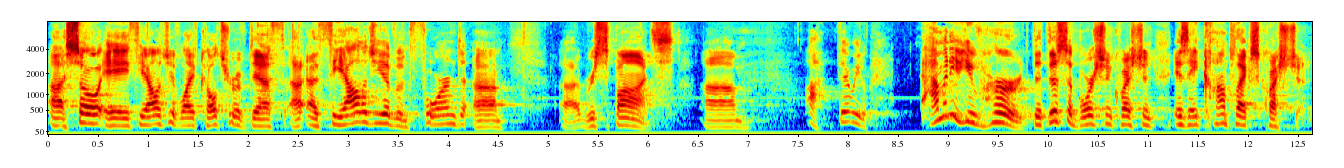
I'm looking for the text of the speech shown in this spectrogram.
uh, so a theology of life, culture of death, a theology of informed um, uh, response. Um, ah, there we go. How many of you have heard that this abortion question is a complex question?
